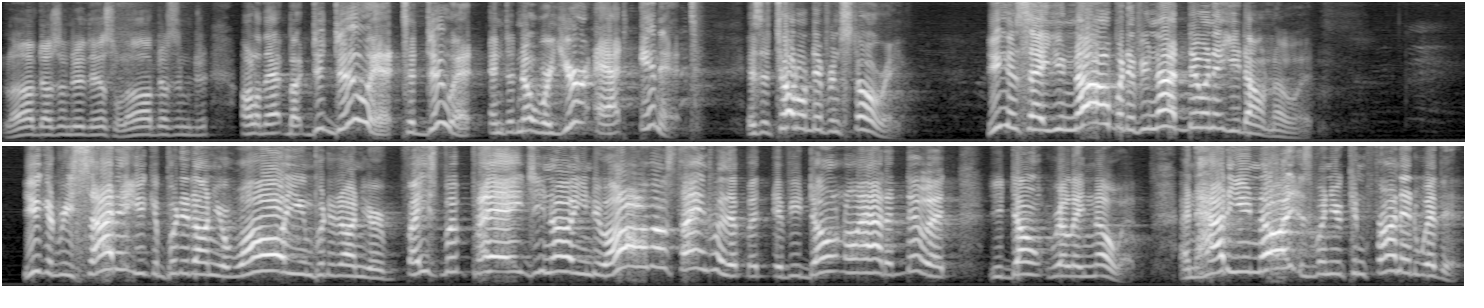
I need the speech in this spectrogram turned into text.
love doesn't do this, love doesn't do all of that. But to do it, to do it, and to know where you're at in it is a total different story. You can say you know, but if you're not doing it, you don't know it. You can recite it, you can put it on your wall, you can put it on your Facebook page, you know, you can do all of those things with it, but if you don't know how to do it, you don't really know it. And how do you know it is when you're confronted with it.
